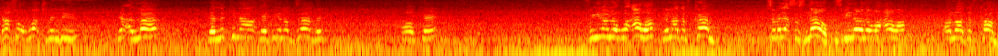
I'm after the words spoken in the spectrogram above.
that's what watchmen do. They're alert, they're looking out, they're being observant. Okay. For you don't know what hour your Lord have come. So it lets us know, because we don't know what hour our Lord has come.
